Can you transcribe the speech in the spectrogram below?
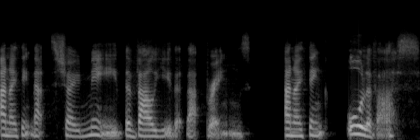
And i think that's shown me the value that that brings. And i think all of us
